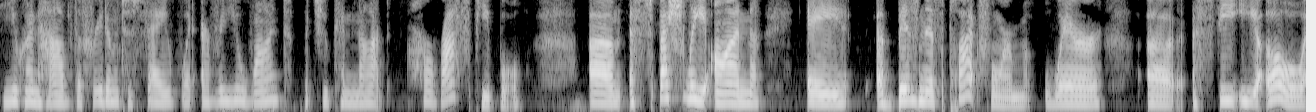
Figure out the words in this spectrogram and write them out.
You can have the freedom to say whatever you want, but you cannot harass people, um, especially on a a business platform where uh, a CEO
